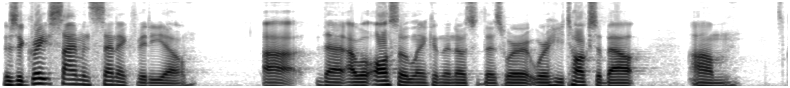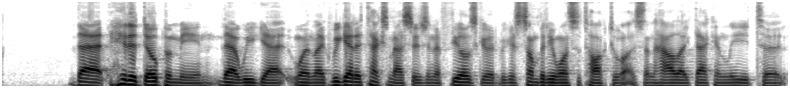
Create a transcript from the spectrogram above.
There's a great Simon Sinek video uh, that I will also link in the notes of this, where where he talks about um, that hit a dopamine that we get when like we get a text message and it feels good because somebody wants to talk to us and how like that can lead to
